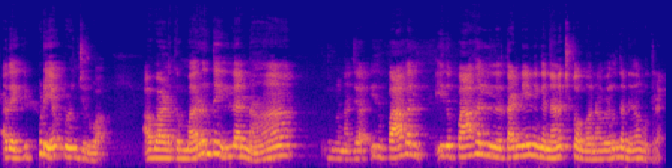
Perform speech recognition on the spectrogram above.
அதை இப்படியே புழிஞ்சிருவா. அவளுக்கு மருந்து இல்லைன்னா நஜா. இது பாகல் இது பாகல் தண்ணின்னு நீங்கள் நினச்சிக்கோங்க. நான் வெறும் தண்ணி தான் ஊற்றுறேன்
